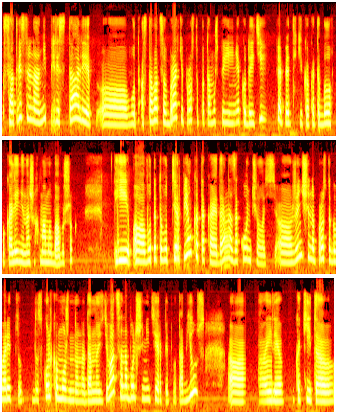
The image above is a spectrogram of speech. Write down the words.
соответственно, они перестали э, вот оставаться в браке просто потому, что ей некуда идти, опять-таки, как это было в поколении наших мам и бабушек. И а, вот эта вот терпелка такая, да, она закончилась. А, женщина просто говорит, да сколько можно надо мной издеваться, она больше не терпит вот абьюз а, или какие-то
